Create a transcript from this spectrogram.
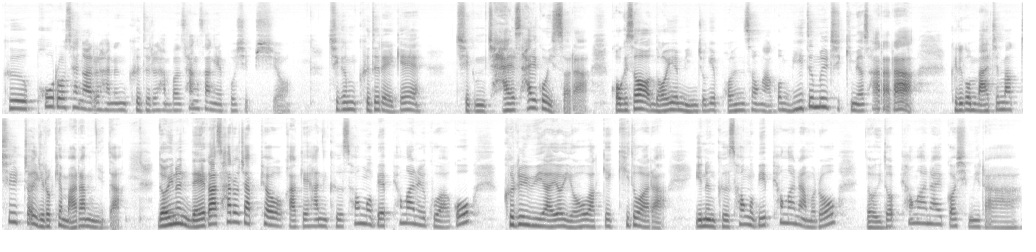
그 포로 생활을 하는 그들을 한번 상상해 보십시오. 지금 그들에게 지금 잘 살고 있어라. 거기서 너의 민족이 번성하고 믿음을 지키며 살아라. 그리고 마지막 7절 이렇게 말합니다. 너희는 내가 사로잡혀 가게 한 그 성읍의 평안을 구하고 그를 위하여 여호와께 기도하라. 이는 그 성읍이 평안함으로 너희도 평안할 것임이라.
